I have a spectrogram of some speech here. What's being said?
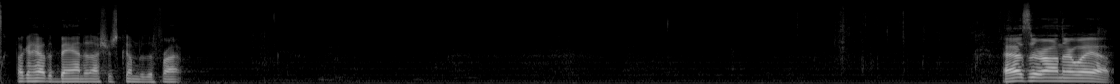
If I could have the band and ushers come to the front. As they're on their way up,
